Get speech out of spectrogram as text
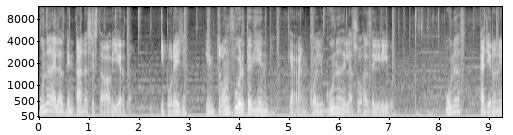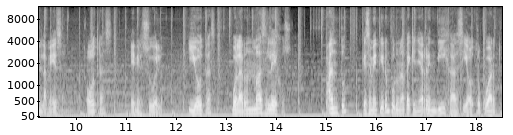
Una de las ventanas estaba abierta y por ella entró un fuerte viento que arrancó alguna de las hojas del libro. Unas cayeron en la mesa, otras en el suelo y otras volaron más lejos, tanto que se metieron por una pequeña rendija hacia otro cuarto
